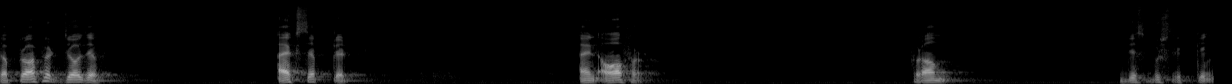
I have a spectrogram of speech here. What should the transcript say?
the prophet جو اینڈ آفر فرام دس مشرق کنگ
